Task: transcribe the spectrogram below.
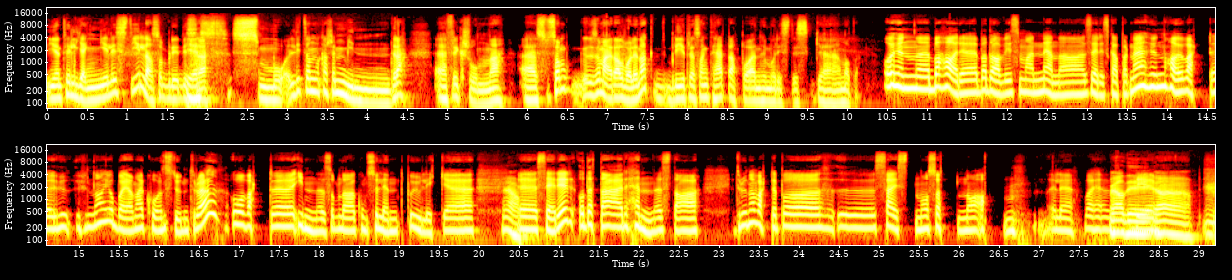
I en tilgjengelig stil, da, så blir disse Yes. små Litt sånn kanskje mindre eh, friksjonene, som, som er alvorlige nok, blir presentert da, på en humoristisk måte. Og hun eh, Bahare Badawi, som er den ene av serieskaperne, hun har jo vært eh, Hun, hun har jobba i NRK en stund, tror jeg, og vært eh, inne som da konsulent på ulike Ja. eh, serier. Og dette er hennes da Jeg tror hun har vært det på uh, 16 og 17 og 18, eller hva heter Ja, det? ja, ja, ja.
